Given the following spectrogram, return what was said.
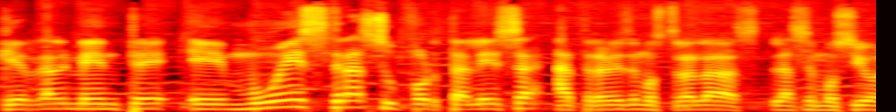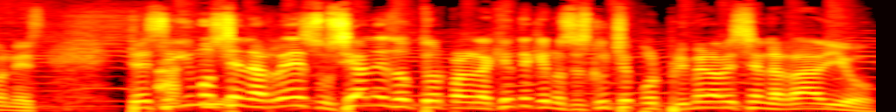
que realmente eh, muestra su fortaleza a través de mostrar las, las emociones. Te seguimos en las redes sociales, doctor, para la gente que nos escuche por primera vez en la radio.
